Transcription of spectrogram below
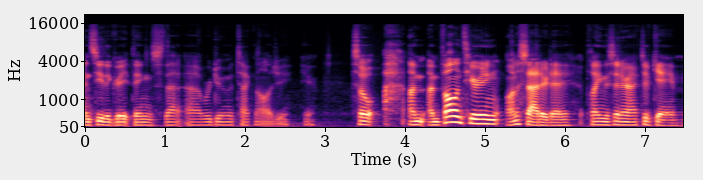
and see the great things that uh, we're doing with technology here. So I'm, I'm volunteering on a Saturday playing this interactive game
